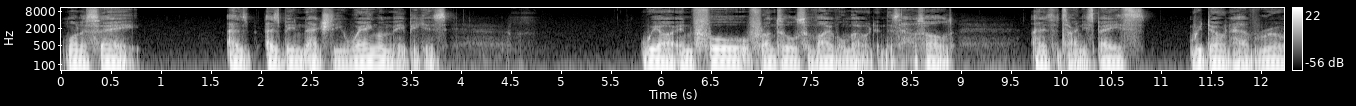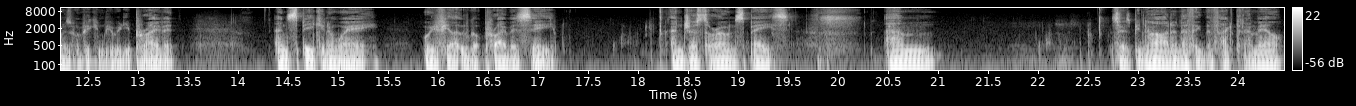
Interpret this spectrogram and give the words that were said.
want to say, has has been actually weighing on me because we are in full frontal survival mode in this household, and it's a tiny space. We don't have rooms where we can be really private and speak in a way where we feel like we've got privacy and just our own space. Um, so it's been hard, and I think the fact that I'm ill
